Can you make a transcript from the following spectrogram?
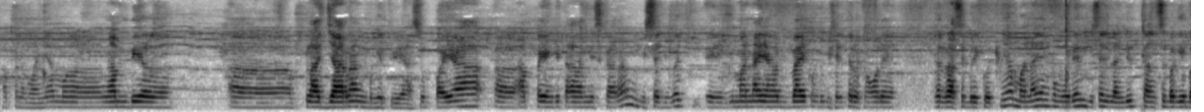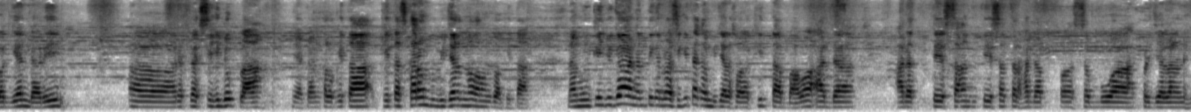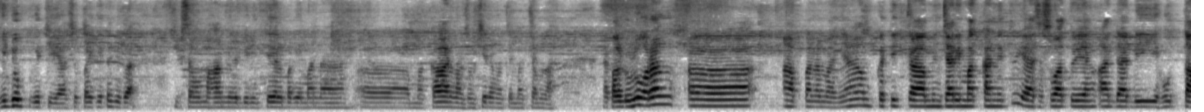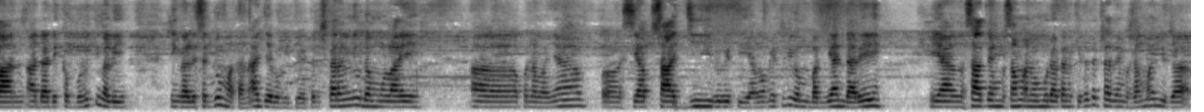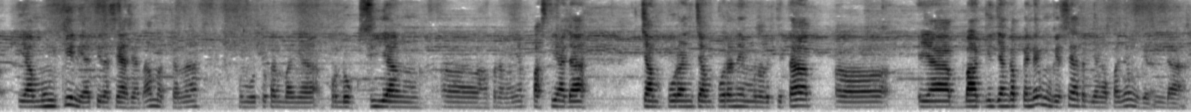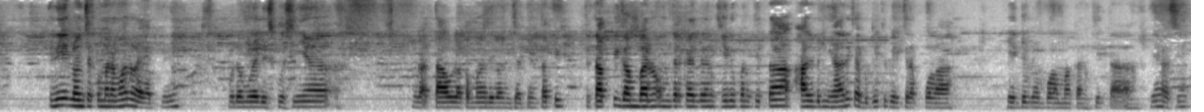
apa namanya mengambil eh, pelajaran begitu ya supaya eh, apa yang kita alami sekarang bisa juga eh, mana yang lebih baik untuk bisa diteruskan oleh generasi berikutnya, mana yang kemudian bisa dilanjutkan sebagai bagian dari eh, refleksi hidup lah, ya kan? Kalau kita kita sekarang berbicara tentang orang tua kita, nah mungkin juga nanti generasi kita akan bicara soal kita bahwa ada ada tesa antitesa terhadap eh, sebuah perjalanan hidup gitu ya supaya kita juga bisa memahami lebih detail bagaimana eh, makan konsumsi dan macam-macam lah nah kalau dulu orang eh, apa namanya ketika mencari makan itu ya sesuatu yang ada di hutan ada di kebun itu tinggal di tinggal diseduh makan aja begitu ya. Tapi sekarang ini udah mulai eh, apa namanya eh, siap saji begitu ya. Maka itu juga bagian dari yang saat yang bersamaan memudahkan kita tapi saat yang bersamaan juga ya mungkin ya tidak sehat-sehat amat. Karena membutuhkan banyak produksi yang eh, apa namanya pasti ada campuran-campuran yang menurut kita eh, ya bagi jangka pendek mungkin sehat tapi jangka panjang mungkin enggak ini loncat ke mana-mana lah ya ini udah mulai diskusinya nggak tahu lah ke mana diloncatnya. Tapi tetapi gambaran om terkait dengan kehidupan kita hari demi hari kayak begitu kira-kira pola hidup dan pola makan kita. Ya nggak sih?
